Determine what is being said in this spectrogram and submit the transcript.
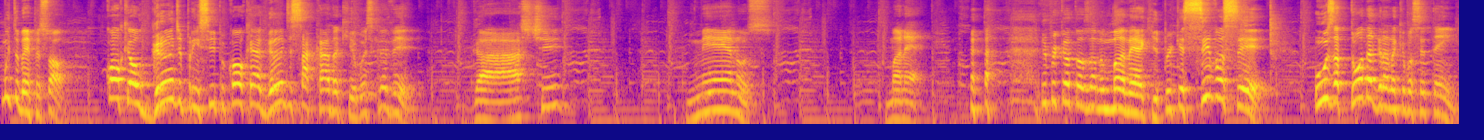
Muito bem, pessoal. Qual que é o grande princípio, qual que é a grande sacada aqui? Eu vou escrever gaste menos mané. e por que eu estou usando mané aqui? Porque se você usa toda a grana que você tem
